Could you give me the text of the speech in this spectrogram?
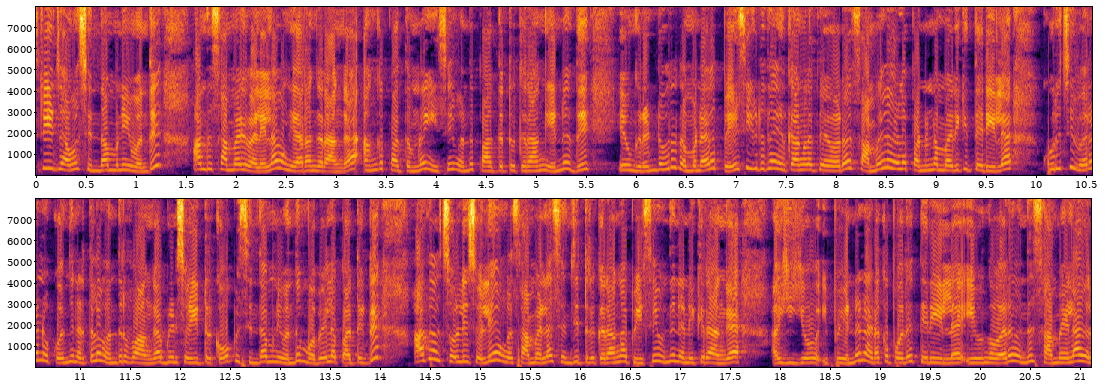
ஸ்ரீஜாவும் சிந்தாமணியும் வந்து அந்த சமையல் வேலையில் அவங்க இறங்குறாங்க. அங்கே பார்த்தோம்னா இசை வந்து பார்த்துட்டு இருக்கிறாங்க. என்னது? இவங்க ரெண்டு பேரும் ரொம்ப நேரம் பேசிக்கிட்டு தான் இருக்காங்களே தவிர சமையல் வேலை பண்ணின மாதிரிக்கு தெரியல. குறிச்சி வேற இன்னும் கொஞ்ச நேரத்தில் வந்துருவாங்க அப்படின்னு சொல்லிட்டு இருக்கோம் இப்போ சிந்தாமணி வந்து மொபைலை பார்த்துக்கிட்டு அதை சொல்லி சொல்லி அவங்க சமையலாம் செஞ்சுட்டு இருக்கிறாங்க. அப்போ இசை வந்து நினைக்கிறாங்க. ஐயோ இப்போ என்ன நடக்க போதே தெரியல. இவங்க வர வந்து சமையலாக அதில்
